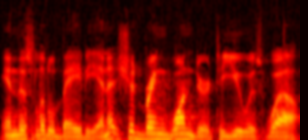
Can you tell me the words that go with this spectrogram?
in this little baby. And it should bring wonder to you as well.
